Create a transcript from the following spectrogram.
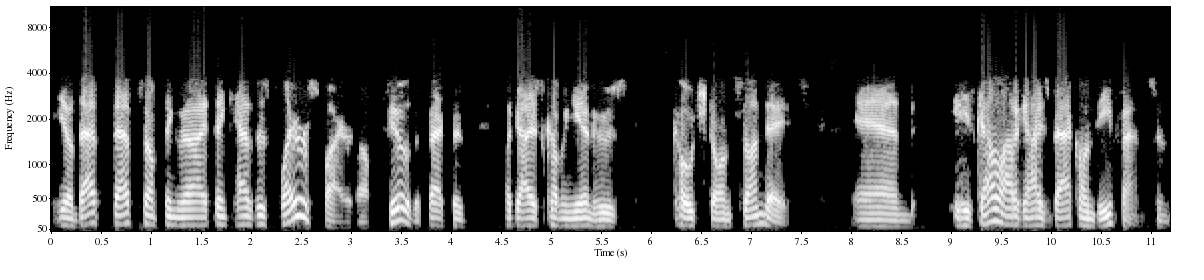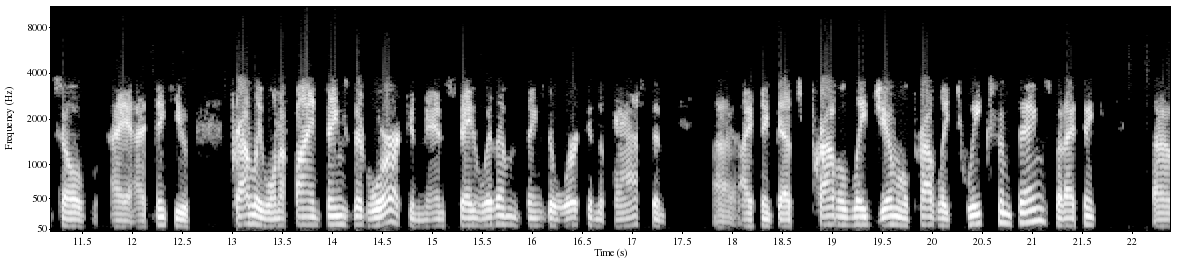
you know that that's something that I think has his players fired up too. The fact that a guy's coming in who's coached on Sundays, and he's got a lot of guys back on defense, and so I, I think you probably want to find things that work and, and stay with them, things that worked in the past, and uh, I think that's probably Jim will probably tweak some things, but I think uh,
